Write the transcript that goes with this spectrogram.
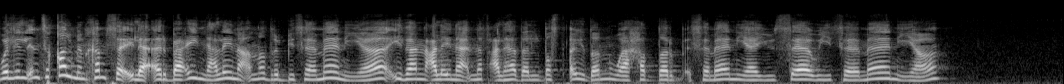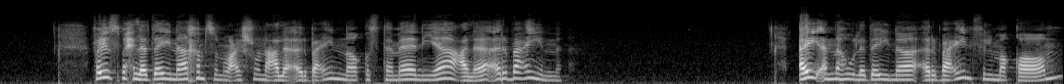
وللانتقال من خمسة إلى أربعين علينا أن نضرب بثمانية. إذا علينا أن نفعل هذا البسط أيضا واحد ضرب ثمانية يساوي ثمانية. فيصبح لدينا خمس وعشرون على أربعين ناقص ثمانية على أربعين. أي أنه لدينا أربعين في المقام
